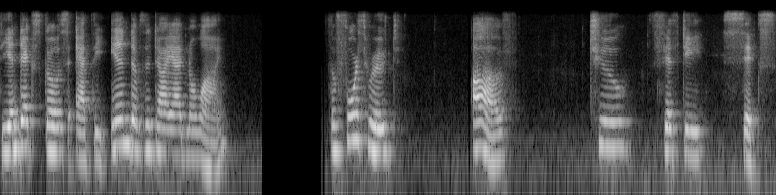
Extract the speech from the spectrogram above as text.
the index goes at the end of the diagonal line. The fourth root of 256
